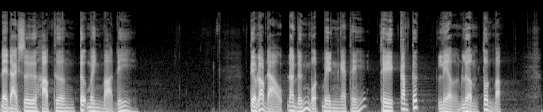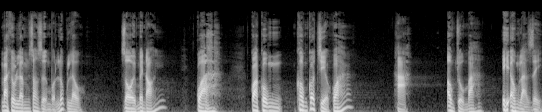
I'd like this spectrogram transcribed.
Để đại sư hợp thương Tự mình mở đi. Tiểu lao đảo đang đứng một bên nghe thế, Thì căm tức liềm lườm tôn mập Mà khiêu lâm do dự một lúc lâu Rồi mới nói Qua Qua cũng không có chìa khóa Hả Ông chủ ma Ý ông là gì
